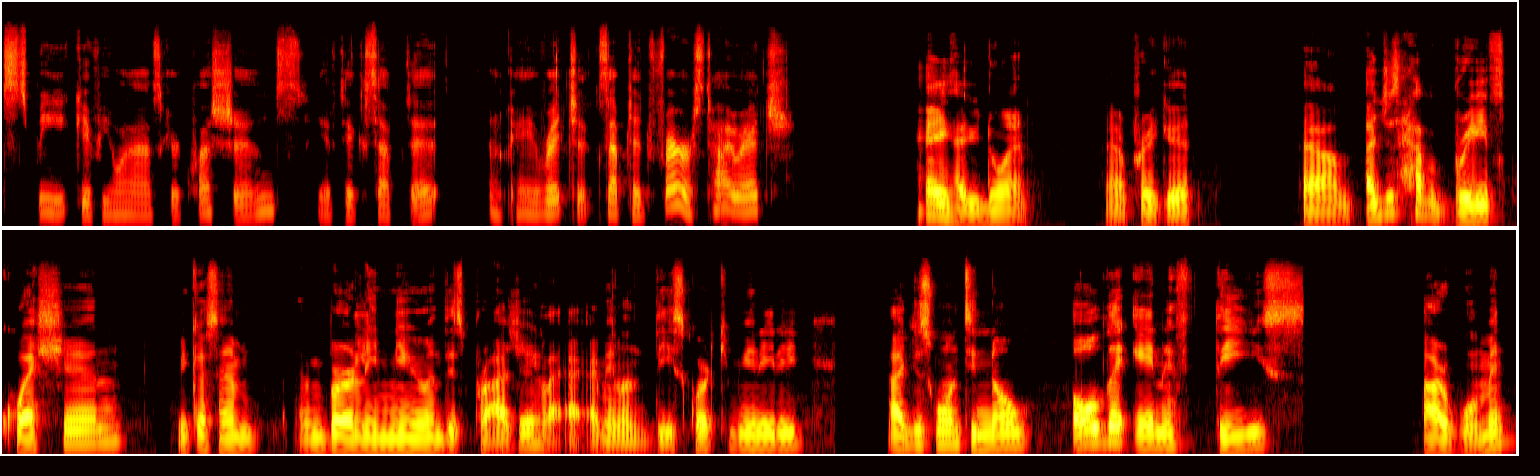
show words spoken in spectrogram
speak if you want to ask your questions. You have to accept it. Okay, Rich accepted first. Hi, Rich. Hey, how you doing? Uh, pretty good. Um, I just have a brief question because I'm I'm barely new in this project. Like I, I mean, on Discord community, I just want to know all the NFTs are women.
